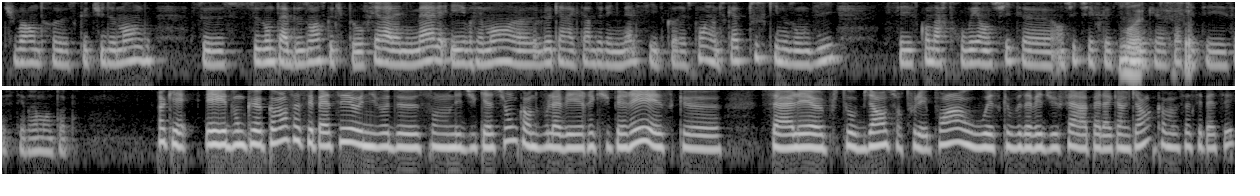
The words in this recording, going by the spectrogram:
tu vois, entre ce que tu demandes, ce, ce dont tu as besoin, ce que tu peux offrir à l'animal et vraiment le caractère de l'animal s'il te correspond. Et en tout cas, tout ce qu'ils nous ont dit, c'est ce qu'on a retrouvé ensuite, ensuite chez Floki. Donc ça, ça. c'était vraiment top. Ok. Et donc, euh, comment ça s'est passé au niveau de son éducation quand vous l'avez récupéré? Est-ce que ça allait euh, plutôt bien sur tous les points ou est-ce que vous avez dû faire appel à quelqu'un? Comment ça s'est passé?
